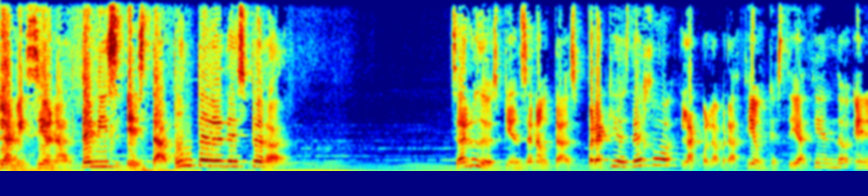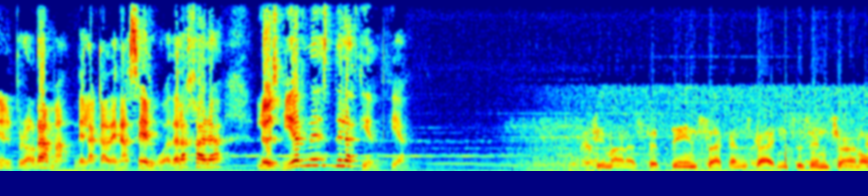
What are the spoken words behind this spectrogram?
La misión Artemis está a punto de despegar. Saludos piensanautas, por aquí os dejo la colaboración que estoy haciendo en el programa de la cadena SER Guadalajara los viernes de la ciencia. T-minus 15 seconds. Guidance is internal.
